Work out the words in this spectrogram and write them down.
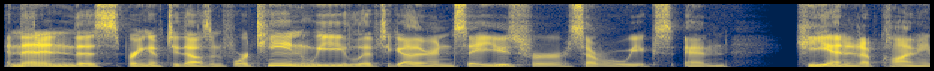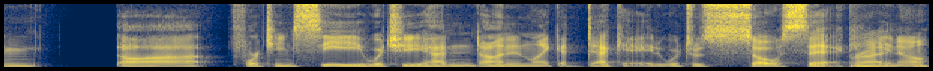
And then in the spring of 2014, we lived together in Céüse for several weeks. And he ended up climbing uh 14C, which he hadn't done in like a decade, which was so sick, Right. you know?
